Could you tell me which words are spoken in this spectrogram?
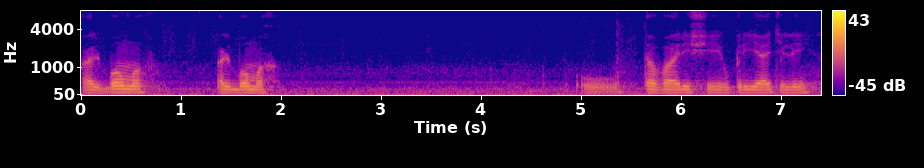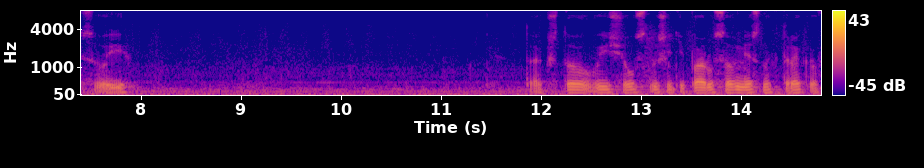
альбомах, альбомах у товарищей, у приятелей своих. Так что вы еще услышите пару совместных треков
